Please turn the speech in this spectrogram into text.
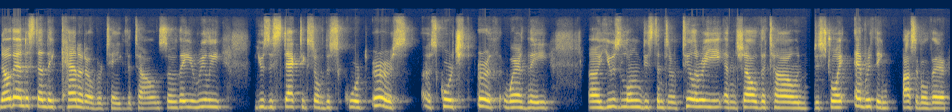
Now they understand they cannot overtake the towns. So they really uses tactics of the scorched earth, uh, scorched earth, where they uh, use long distance artillery and shell the town, destroy everything possible there,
